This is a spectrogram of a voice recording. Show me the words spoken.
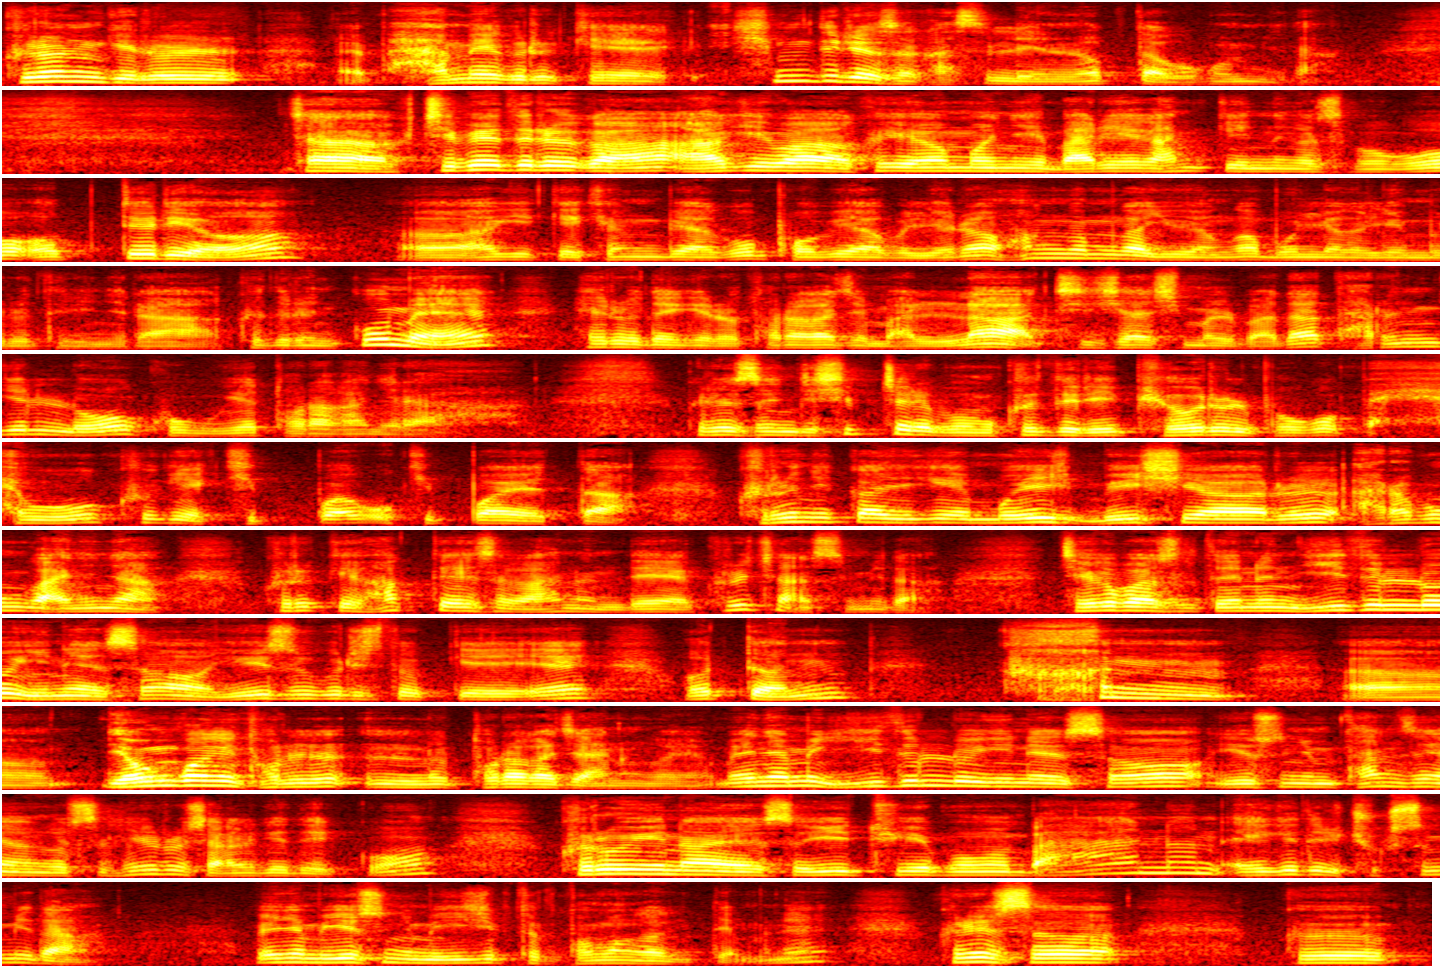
그런 길을 밤에 그렇게 힘들여서 갔을 리는 없다고 봅니다. 자, 집에 들어가 아기와 그의 어머니 마리아가 함께 있는 것을 보고 엎드려 어, 아기께 경배하고 보배합을 열어 황금과 유연과 몰약을 예물로 드리니라. 그들은 꿈에 헤로데게로 돌아가지 말라 지시하심을 받아 다른 길로 고국에 돌아가니라. 그래서 이제 10절에 보면 그들이 별을 보고 매우 크게 기뻐하고 기뻐하였다. 그러니까 이게 뭐 메시아를 알아본 거 아니냐. 그렇게 확대해서 하는데 그렇지 않습니다. 제가 봤을 때는 이들로 인해서 예수 그리스도께의 어떤 큰 어, 영광이 돌, 돌아가지 않은 거예요. 왜냐하면 이들로 인해서 예수님 탄생한 것을 헤롯이 알게 됐고 그로 인하여서 이 뒤에 보면 많은 아기들이 죽습니다. 왜냐하면 예수님이 이집트로 도망가기 때문에 그래서 그,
